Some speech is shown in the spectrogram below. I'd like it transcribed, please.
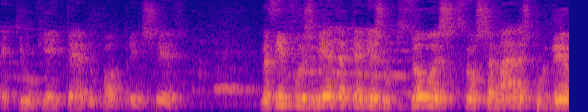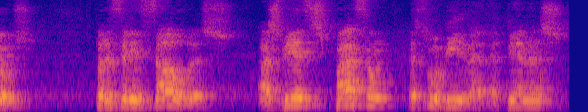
aquilo que é eterno pode preencher. Mas infelizmente, até mesmo pessoas que são chamadas por Deus para serem salvas, às vezes passam a sua vida apenas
